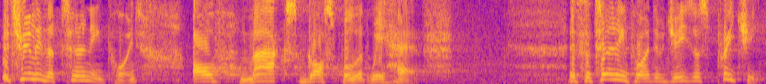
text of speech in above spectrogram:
It's really the turning point of Mark's gospel that we have. It's the turning point of Jesus' preaching.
